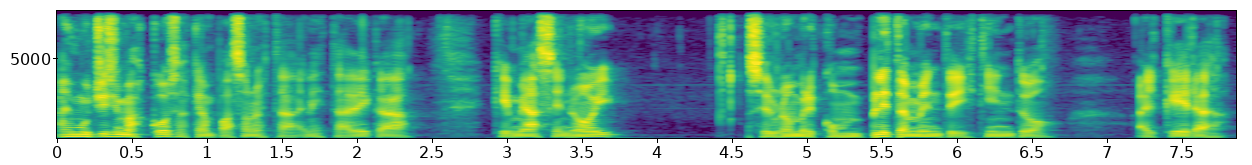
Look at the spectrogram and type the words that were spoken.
Hay muchísimas cosas que han pasado en esta década que me hacen hoy ser un hombre completamente distinto al que era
